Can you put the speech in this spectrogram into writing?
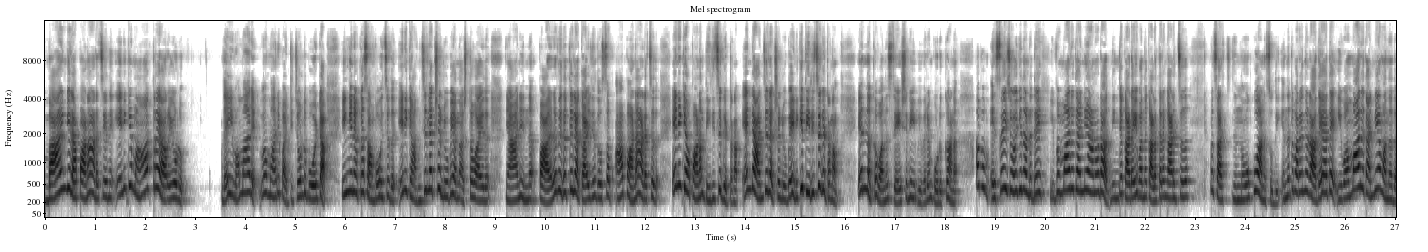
ബാങ്കിൽ ആ പണം അടച്ചതെന്ന് എനിക്ക് മാത്രമേ അറിയുള്ളൂ. ദേ ഇവന്മാർ ഇവന്മാർ പറ്റിച്ചോണ്ട് പോയിട്ടാ ഇങ്ങനെയൊക്കെ സംഭവിച്ചത്. എനിക്ക് അഞ്ച് ലക്ഷം രൂപയാണ് നഷ്ടമായത്. ഞാൻ ഇന്ന് പല വിധത്തിലാണ് കഴിഞ്ഞ ദിവസം ആ പണം അടച്ചത്. എനിക്ക് ആ പണം തിരിച്ചു കിട്ടണം. എന്റെ അഞ്ച് ലക്ഷം രൂപ എനിക്ക് തിരിച്ചു കിട്ടണം എന്നൊക്കെ വന്ന് സ്റ്റേഷനിൽ വിവരം കൊടുക്കുകയാണ് അപ്പം എസ് ഐ ചോദിക്കുന്നുണ്ട് ദേ ഇവന്മാർ തന്നെയാണോടാ നിന്റെ കടയിൽ വന്ന് കള്ളത്തരം കാണിച്ചത്? അപ്പോൾ സച്ച് നോക്കുവാണ് സുധി എന്നിട്ട് പറയുന്നുണ്ട് അതെ അതെ ഇവന്മാർ തന്നെയാണ് വന്നത്.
